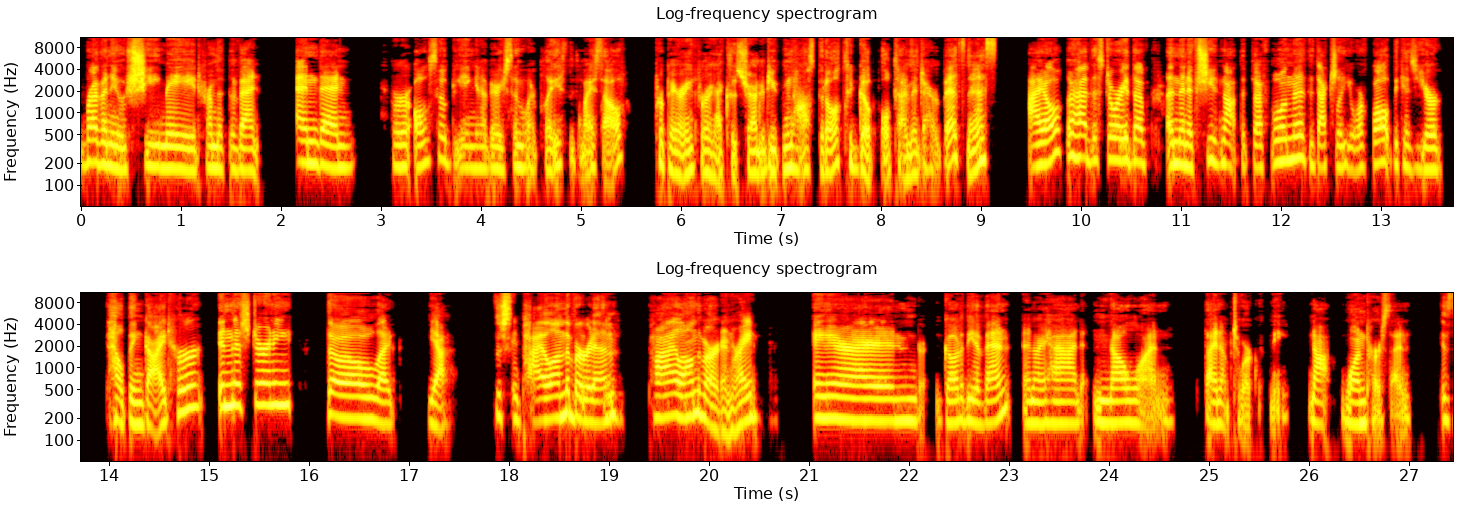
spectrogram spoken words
revenue she made from this event. And then her also being in a very similar place as myself, preparing for an exit strategy from the hospital to go full time into her business. I also had the story of, and then if she's not successful in this, it's actually your fault because you're helping guide her in this journey. So like, yeah, just pile on the burden, pile on the burden, right? and go to the event. And I had no one sign up to work with me, not one person. Is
